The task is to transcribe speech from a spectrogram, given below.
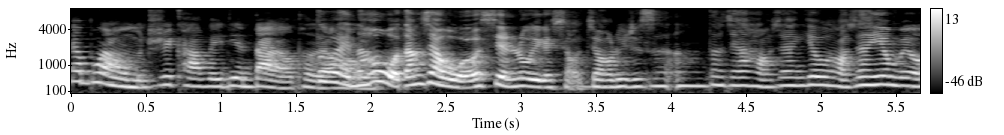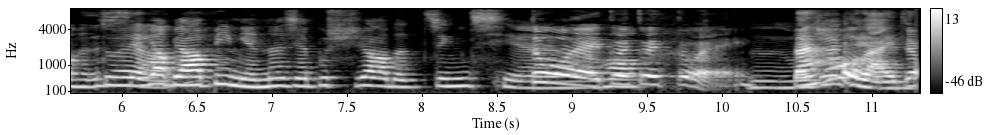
要不然我们就去咖啡店大聊特聊。对，然后我当下我又陷入一个小焦虑，就是嗯，大家好像又好像又没有很想，要不要避免那些不需要的金钱？对对对对，嗯，但后来就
